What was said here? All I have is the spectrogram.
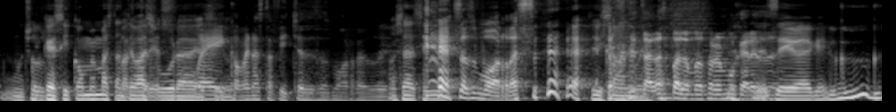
muchos... Porque sí comen bastante bacterias. basura. Güey, comen hasta fichas esas morras, güey. O sea, sí, Esas morras. sí son. Están las palomas fueron mujeres. güey. sí, güey.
